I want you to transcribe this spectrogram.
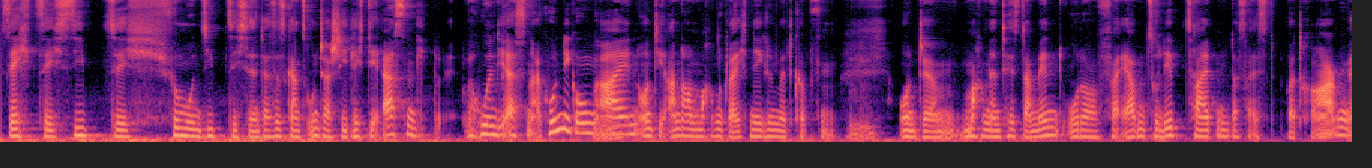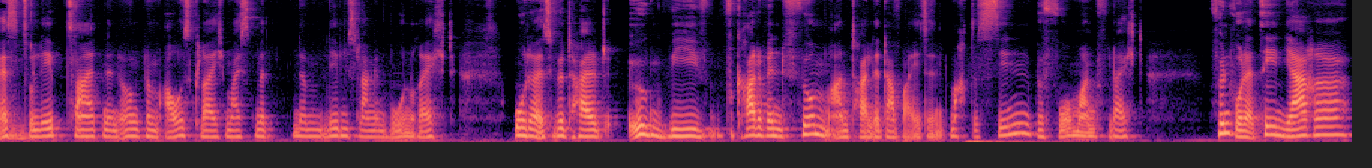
60, 70, 75 sind. Das ist ganz unterschiedlich. Die ersten holen die ersten Erkundigungen mhm. ein und die anderen machen gleich Nägel mit Köpfen mhm. und ähm, machen ein Testament oder vererben zu Lebzeiten. Das heißt, übertragen es mhm. zu Lebzeiten in irgendeinem Ausgleich, meist mit einem lebenslangen Wohnrecht. Oder es wird halt irgendwie, gerade wenn Firmenanteile dabei sind, macht es Sinn, bevor man vielleicht fünf oder zehn Jahre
